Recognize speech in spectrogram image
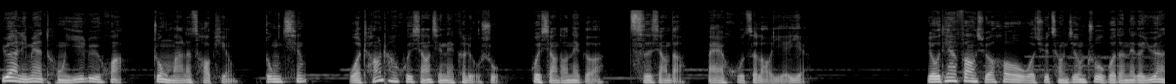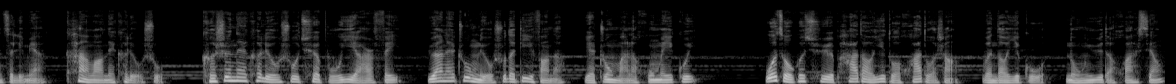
院里面统一绿化，种满了草坪、冬青。我常常会想起那棵柳树，会想到那个慈祥的白胡子老爷爷。有天放学后，我去曾经住过的那个院子里面看望那棵柳树，可是那棵柳树却不翼而飞。原来种柳树的地方呢，也种满了红玫瑰。我走过去，趴到一朵花朵上，闻到一股浓郁的花香。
